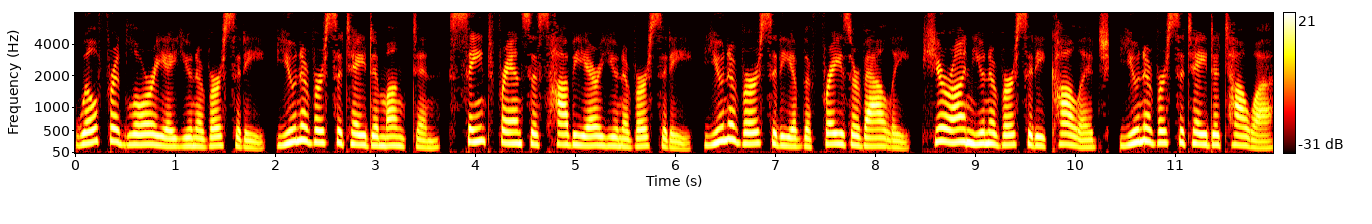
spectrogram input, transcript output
Wilfrid Laurier University, Université de Moncton, St. Francis Xavier University, University of the Fraser Valley, Huron University College, Université d'Ottawa,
